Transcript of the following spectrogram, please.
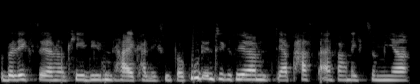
überlegst dir dann, okay, diesen Teil kann ich super gut integrieren, der passt einfach nicht zu mir.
